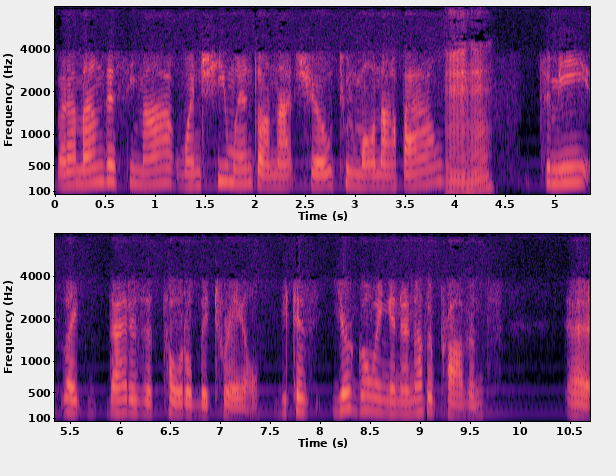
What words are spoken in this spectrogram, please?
But Amanda Simard, when she went on that show, Tout le monde en parle, mm-hmm. to me, like, that is a total betrayal because you're going in another province uh,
